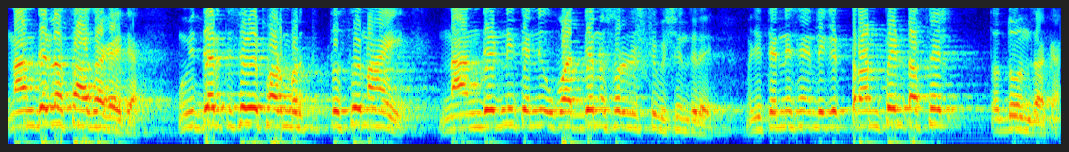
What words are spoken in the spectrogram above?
नांदेडला सहा जागा आहेत विद्यार्थी सगळे फॉर्म भरतात. तसं नाही. नांदेडनी त्यांनी उपाध्यानुसार डिस्ट्रीब्युशन दिले म्हणजे त्यांनी सांगितलं की ट्राम्पेंट असेल तर दोन जागा.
